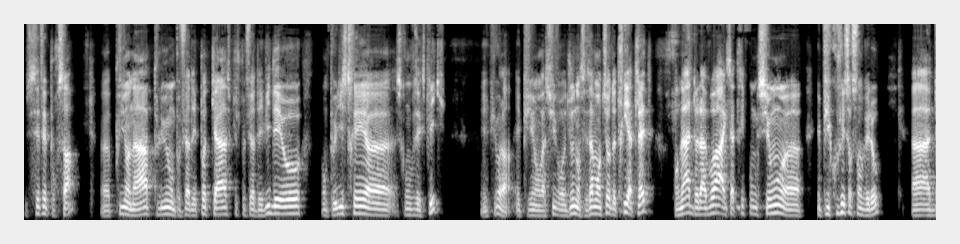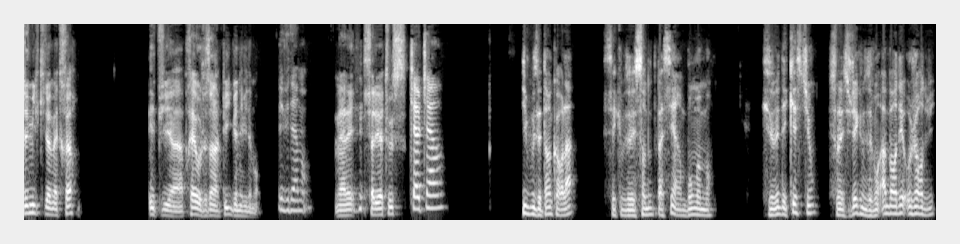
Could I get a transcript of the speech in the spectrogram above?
C'est fait pour ça. Euh, plus il y en a, plus on peut faire des podcasts, plus je peux faire des vidéos, on peut illustrer euh, ce qu'on vous explique. Et puis voilà. Et puis on va suivre John dans ses aventures de triathlète on a hâte de l'avoir avec sa trifonction euh, et puis coucher sur son vélo à 2000 km heure. Et puis euh, après aux Jeux Olympiques, bien évidemment. Évidemment. Allez, salut à tous. ciao, ciao. Si vous êtes encore là, c'est que vous avez sans doute passé un bon moment. Si vous avez des questions sur les sujets que nous avons abordés aujourd'hui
